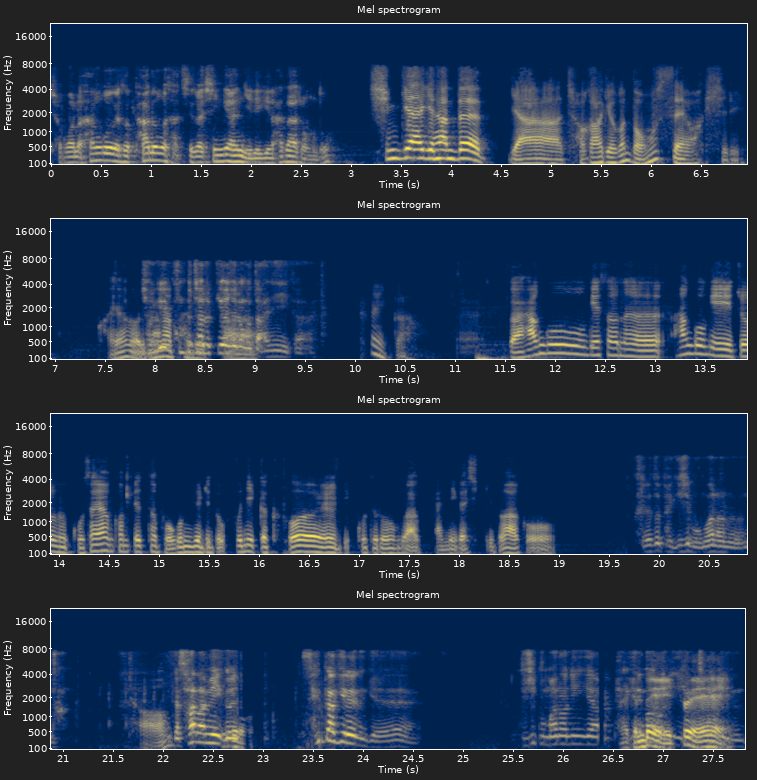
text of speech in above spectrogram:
저거는 한국에서 파는 것 자체가 신기한 일이긴 하다 정도. 신기하긴 한데, 야, 저 가격은 너무 세, 확실히. 과연 얼마나 저게 컴퓨터로? 끼워주는 것도 아니니까. 그러니까. 그러니까 한국에서는, 한국이 좀 고사양 컴퓨터 보급률이 높으니까 그걸 믿고 들어온 거 아닌가 싶기도 하고, 그래도 125만 원은. 저, 그러니까 사람이 그 그리고- 생각이라는 게 99만 원이냐, 100만 아니, 근데 애초에.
